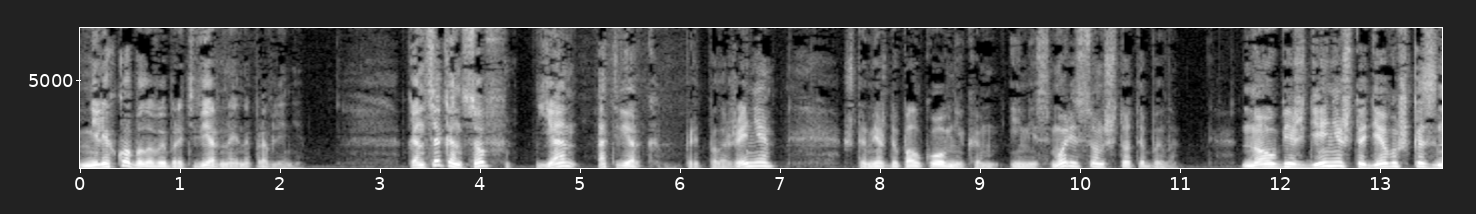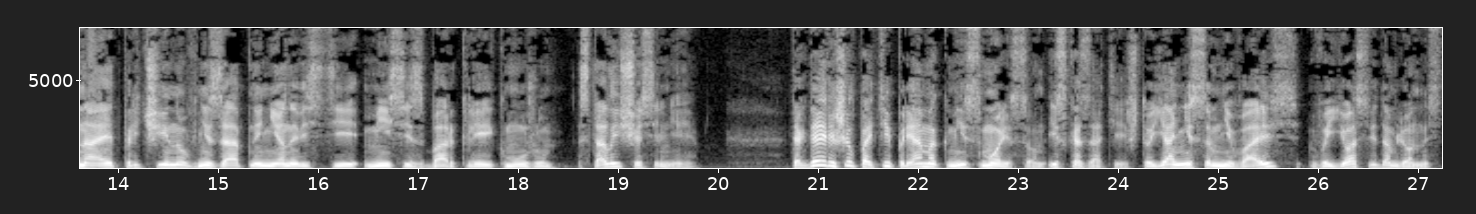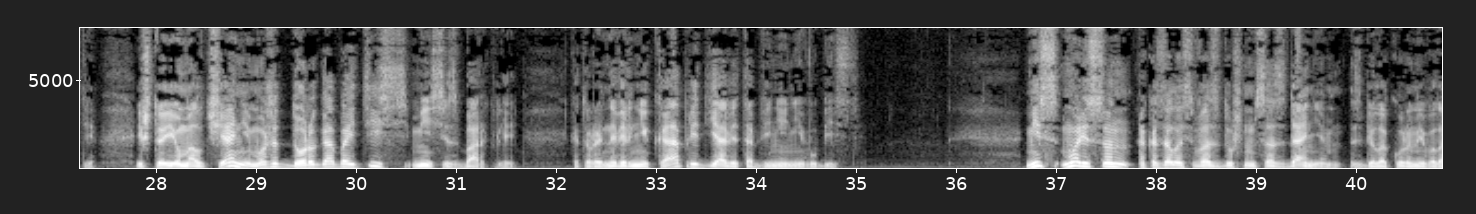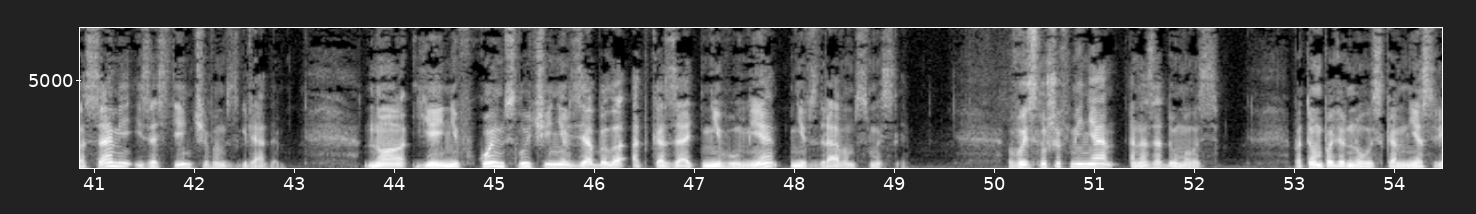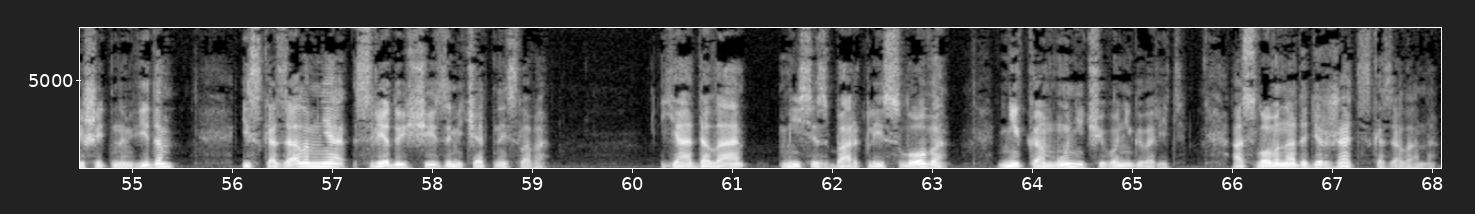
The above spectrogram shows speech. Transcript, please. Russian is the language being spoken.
Нелегко было выбрать верное направление. В конце концов, я отверг предположение, что между полковником и мисс Моррисон что-то было. Но убеждение, что девушка знает причину внезапной ненависти миссис Барклей к мужу, стало еще сильнее. Тогда я решил пойти прямо к мисс Моррисон и сказать ей, что я не сомневаюсь в ее осведомленности и что ее молчание может дорого обойтись миссис Барклей, которая наверняка предъявит обвинение в убийстве. Мисс Моррисон оказалась воздушным созданием с белокурыми волосами и застенчивым взглядом. Но ей ни в коем случае нельзя было отказать ни в уме, ни в здравом смысле. Выслушав меня, она задумалась. Потом повернулась ко мне с решительным видом и сказала мне следующие замечательные слова. «Я дала миссис Баркли слово никому ничего не говорить. А слово надо держать», — сказала она.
